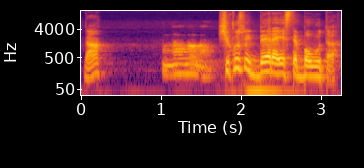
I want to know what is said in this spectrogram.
da? Da, da, da. Și cum spui, berea este băută?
